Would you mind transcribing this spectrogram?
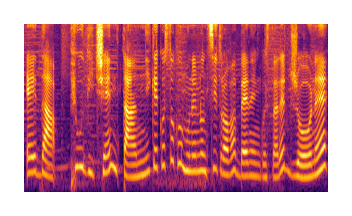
È da più di cent'anni che questo comune non si trova bene in questa regione.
